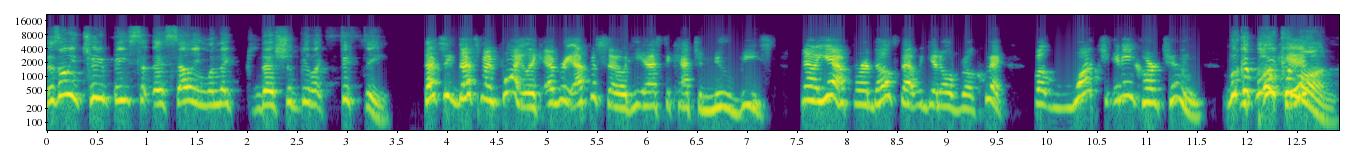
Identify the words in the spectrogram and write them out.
there's only two beasts that they're selling when they there should be like fifty. That's that's my point. Like every episode, he has to catch a new beast. Now, yeah, for adults that would get old real quick, but watch any cartoon. Look at Pokemon.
